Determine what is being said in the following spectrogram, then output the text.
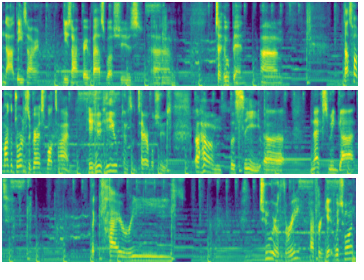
nah, these aren't these aren't great basketball shoes um, to hoop in. Um, that's why Michael Jordan's the greatest of all time. He, he hooped in some terrible shoes. Um, let's see. Uh, next, we got the Kyrie two or three. I forget which one.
